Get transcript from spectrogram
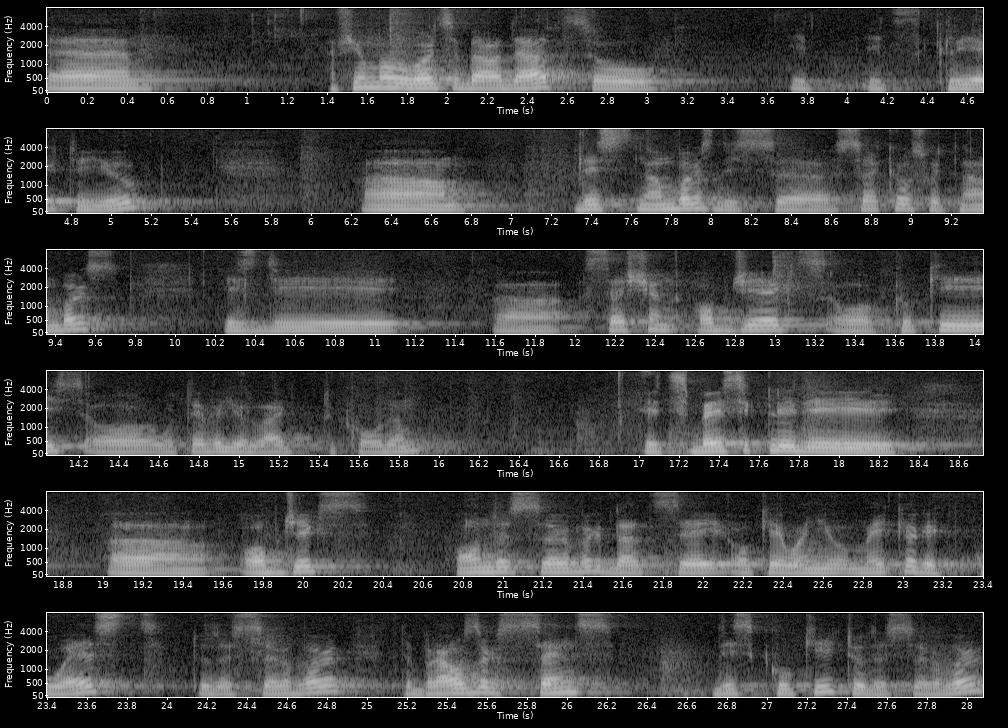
um, a few more words about that so it, it's clear to you. Um, these numbers, these uh, circles with numbers, is the uh, session objects or cookies or whatever you like to call them. It's basically the uh, objects on the server that say, okay, when you make a request to the server, the browser sends this cookie to the server,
